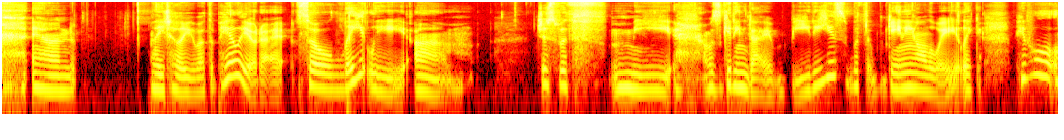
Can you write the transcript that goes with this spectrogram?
and they tell you about the paleo diet. So lately, um, just with me, I was getting diabetes with gaining all the weight. Like people,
